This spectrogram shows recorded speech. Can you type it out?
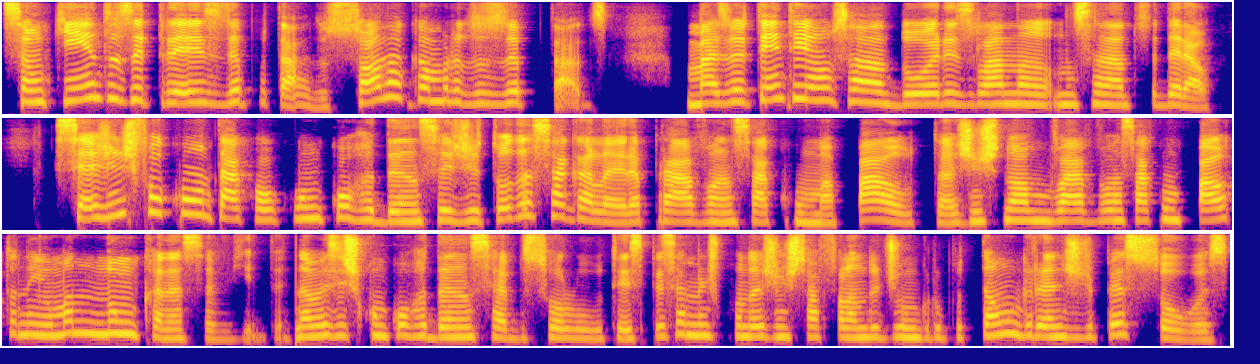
são 503 deputados só na Câmara dos Deputados, mais 81 senadores lá no, no Senado Federal. Se a gente for contar com a concordância de toda essa galera para avançar com uma pauta, a gente não vai avançar com pauta nenhuma nunca nessa vida. Não existe concordância absoluta, especialmente quando a gente está falando de um grupo tão grande de pessoas.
